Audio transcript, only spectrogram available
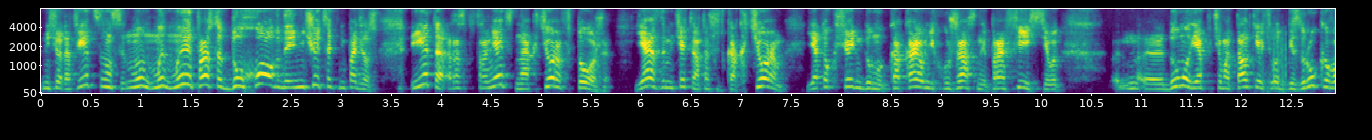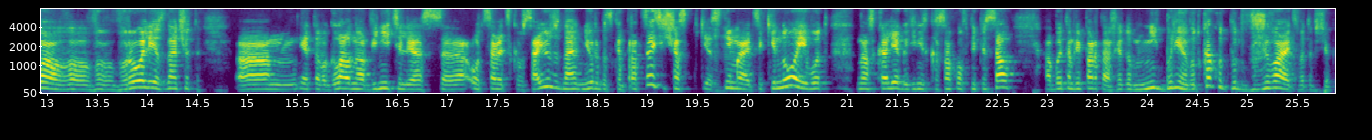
несет ответственность. Ну, мы, мы просто духовные, ничего с этим не поделаешь. И это распространяется на актеров тоже. Я замечательно отношусь к актерам. Я только сегодня думаю, какая у них ужасная профессия. Вот думал я, причем отталкиваюсь от Безрукова в, в- в роли, значит, этого главного обвинителя с, э, от Советского Союза на Нюрнбергском процессе. Сейчас снимается кино, и вот наш коллега Денис Красаков написал об этом репортаж. Я думаю, не, блин, вот как вот, вот вживается в это все?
